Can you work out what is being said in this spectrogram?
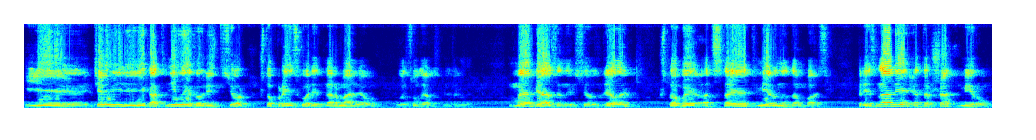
и телевидение никак не выговорит все, что происходит нормально в государстве. Мы обязаны все сделать, чтобы отстоять мир на Донбассе. Признание – это шаг к миру.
